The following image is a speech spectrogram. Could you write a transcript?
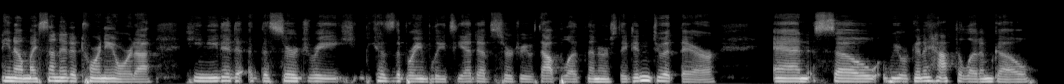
you know, my son had a torn aorta. He needed the surgery because the brain bleeds. He had to have surgery without blood thinners. They didn't do it there. And so we were going to have to let him go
